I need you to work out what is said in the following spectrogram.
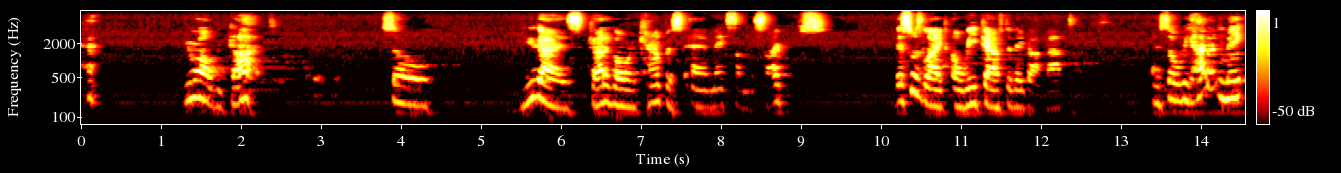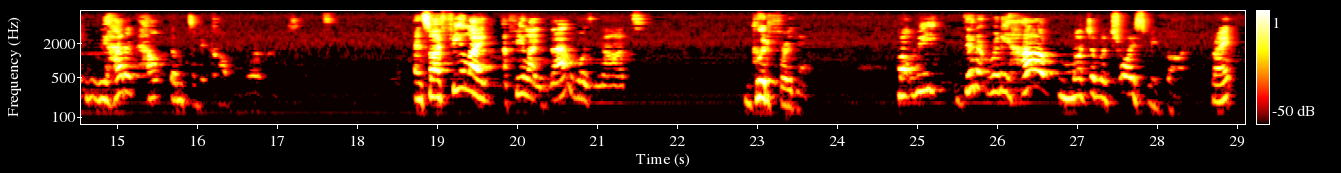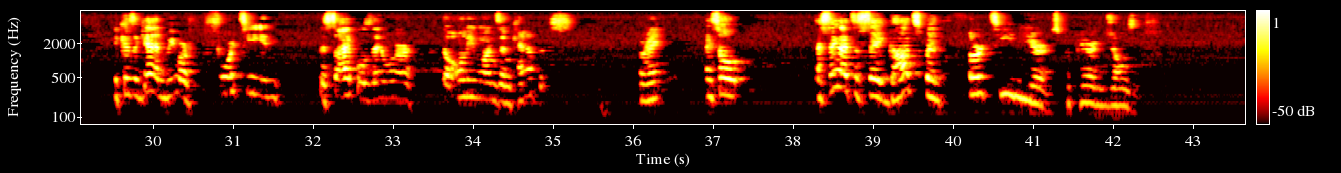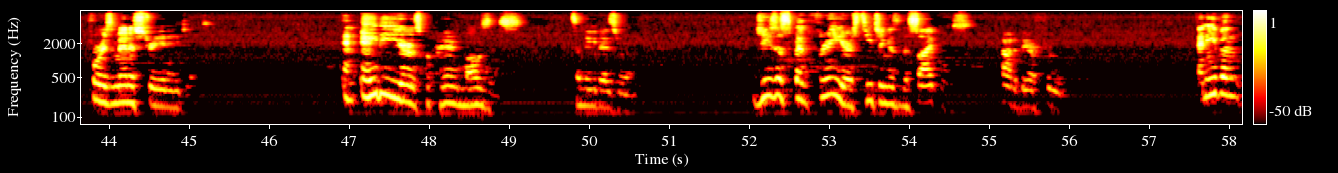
you're all we got. So you guys got to go on campus and make some disciples. This was like a week after they got baptized. And so we hadn't make we hadn't helped them to become workers. And so I feel like I feel like that was not good for them. But we didn't really have much of a choice, we thought, right? Because again, we were 14 disciples, they were the only ones in campus. Right? And so I say that to say God spent 13 years preparing Joseph for his ministry in Egypt, and 80 years preparing Moses to lead Israel. Jesus spent three years teaching his disciples how to bear fruit. And even,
